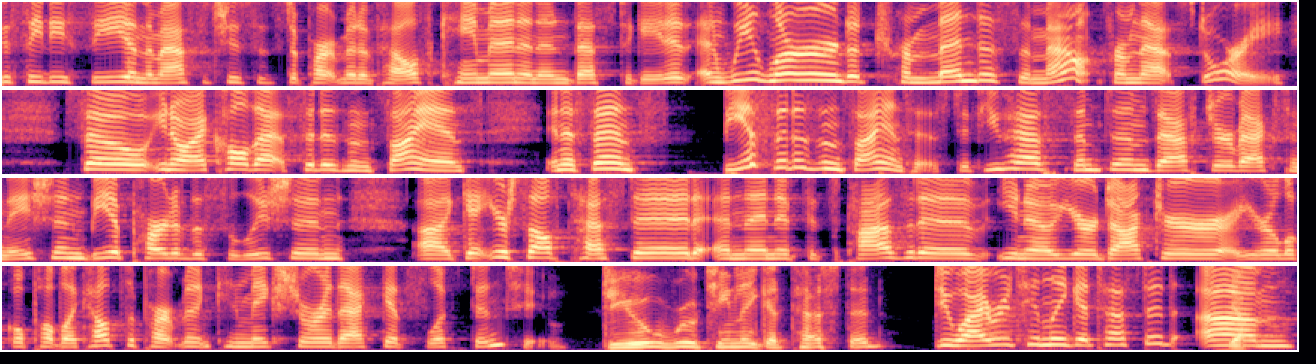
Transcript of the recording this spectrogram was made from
the CDC and the Massachusetts Department of Health came in and investigated, and we learned a tremendous amount from that story. So, you know, I call that citizen science. In a sense, be a citizen scientist. If you have symptoms after vaccination, be a part of the solution. Uh, get yourself tested, and then if it's positive, you know your doctor, your local public health department can make sure that gets looked into. Do you routinely get tested? Do I routinely get tested? Um,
